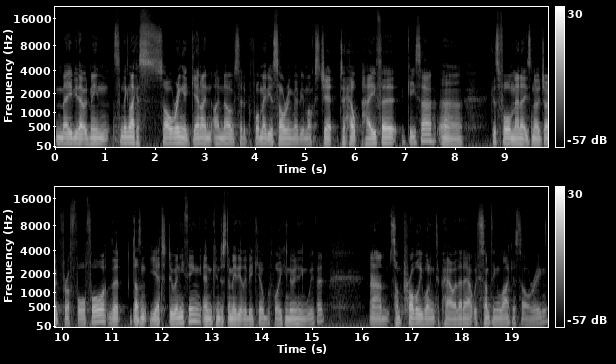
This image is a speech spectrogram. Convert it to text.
maybe that would mean something like a Sol Ring again. I, I know I've said it before. Maybe a Sol Ring, maybe a Mox Jet to help pay for Gisa. Uh, because four mana is no joke for a 4 4 that doesn't yet do anything and can just immediately be killed before you can do anything with it. Um, so I'm probably wanting to power that out with something like a Sol Ring.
